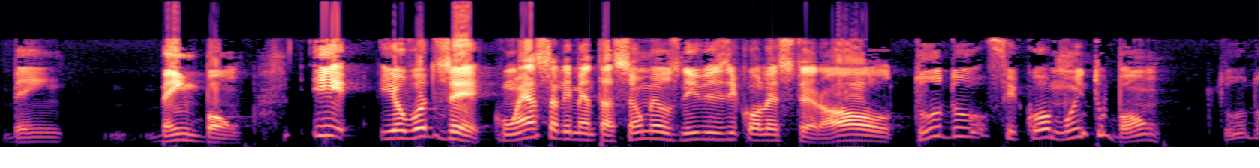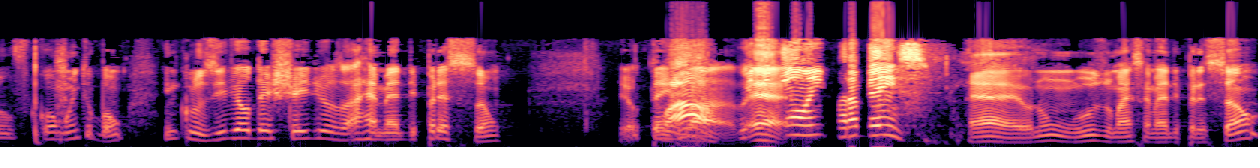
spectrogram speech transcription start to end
bem bem bom. E, e eu vou dizer, com essa alimentação meus níveis de colesterol, tudo ficou muito bom. Tudo ficou muito bom. Inclusive eu deixei de usar remédio de pressão. Eu tenho Uau, lá. É, bom, hein? Parabéns. É, eu não uso mais remédio de pressão,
